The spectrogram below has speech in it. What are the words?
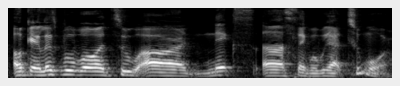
okay, let's move on to our next uh, segment. We got two more.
